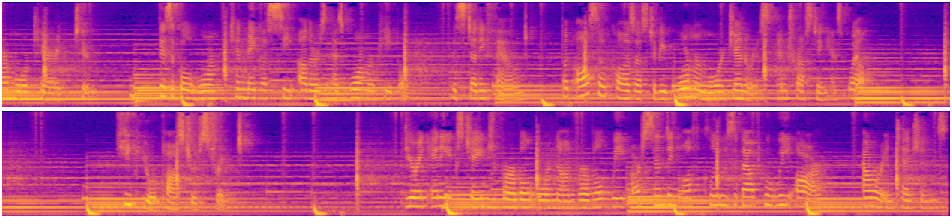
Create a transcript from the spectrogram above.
are more caring too. Physical warmth can make us see others as warmer people, the study found, but also cause us to be warmer, more generous, and trusting as well. Keep your posture straight. During any exchange, verbal or nonverbal, we are sending off clues about who we are, our intentions,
